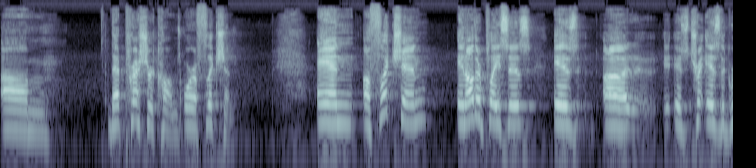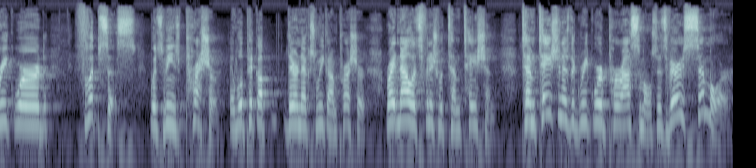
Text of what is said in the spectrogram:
um, that pressure comes or affliction. And affliction in other places is, uh, is, is the Greek word thlipsis, which means pressure. And we'll pick up there next week on pressure. Right now, let's finish with temptation. Temptation is the Greek word peirasmos. It's very similar,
